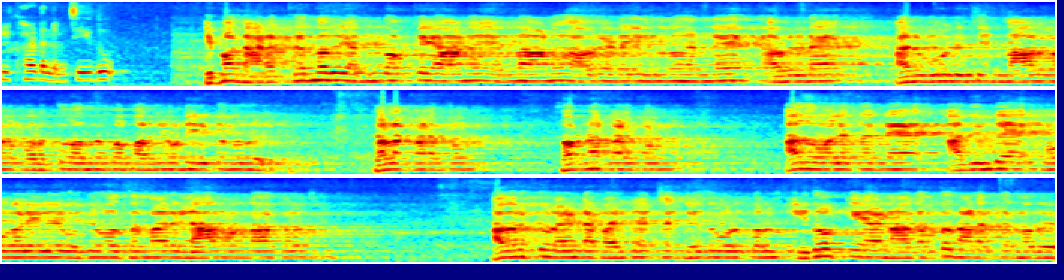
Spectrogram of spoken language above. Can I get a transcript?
ഉദ്ഘാടനം ചെയ്തു. ഇപ്പൊ നടക്കുന്നത് എന്തൊക്കെയാണ് എന്നാണ് അവരുടെ നിന്ന് തന്നെ അവരുടെ അനുകൂലിച്ചിരുന്ന ആളുകൾ പുറത്തു വന്നപ്പോൾ പറഞ്ഞുകൊണ്ടിരിക്കുന്നത്. കള്ളക്കടത്തും സ്വർണക്കടത്തും അതുപോലെ തന്നെ അതിന്റെ മുകളിൽ ഉദ്യോഗസ്ഥന്മാർ ലാഭം ഉണ്ടാക്കലും അവർക്ക് വേണ്ട പരിരക്ഷ ചെയ്തു കൊടുക്കലും ഇതൊക്കെയാണ് അകത്ത് നടക്കുന്നത്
